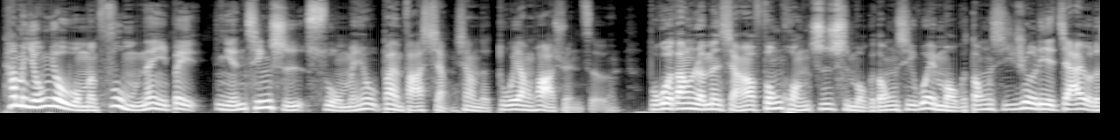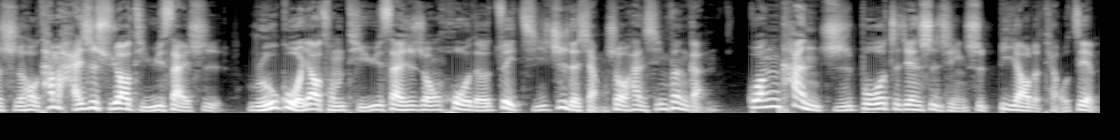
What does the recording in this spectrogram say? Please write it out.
他们拥有我们父母那一辈年轻时所没有办法想象的多样化选择。不过，当人们想要疯狂支持某个东西、为某个东西热烈加油的时候，他们还是需要体育赛事。如果要从体育赛事中获得最极致的享受和兴奋感，观看直播这件事情是必要的条件。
